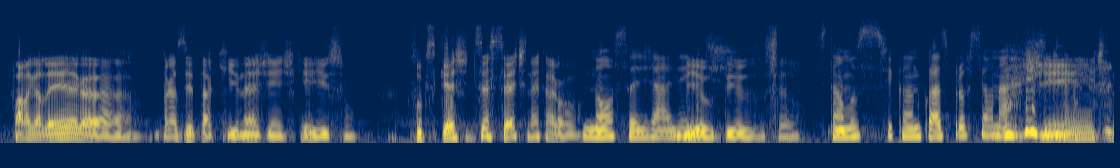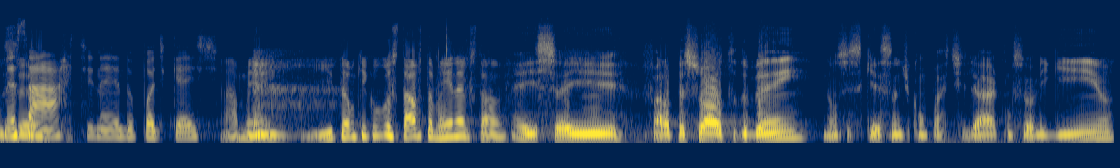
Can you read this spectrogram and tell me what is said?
Fala galera, prazer estar aqui, né, gente? Que isso. Fluxcast 17, né, Carol? Nossa, já, gente. Meu Deus do céu. Estamos ficando quase profissionais Gente do nessa céu. arte, né, do podcast. Amém. E estamos aqui com o Gustavo também, né, Gustavo? É isso aí. Fala pessoal, tudo bem? Não se esqueçam de compartilhar com seu amiguinho,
